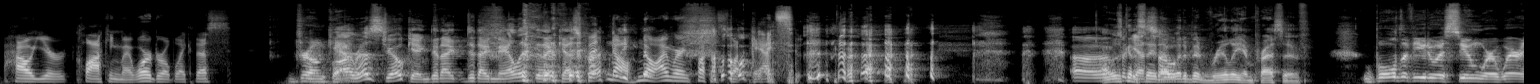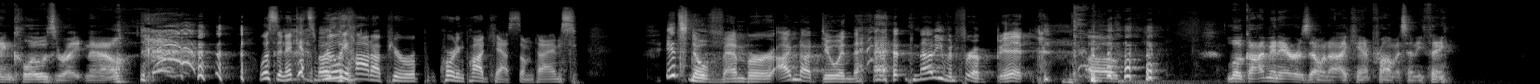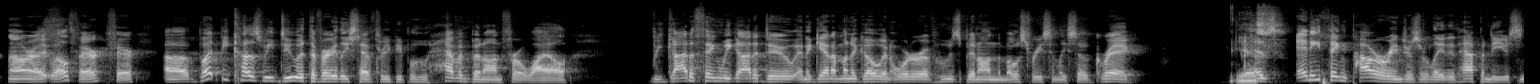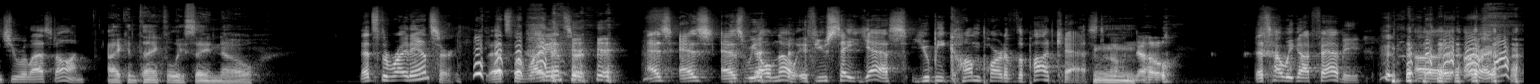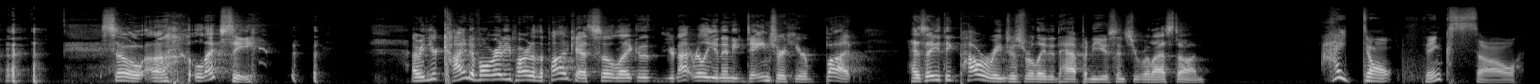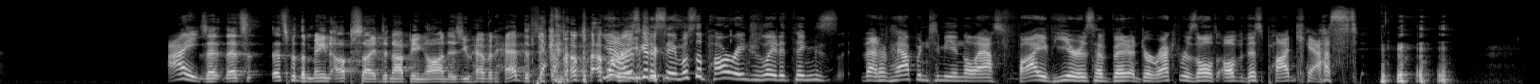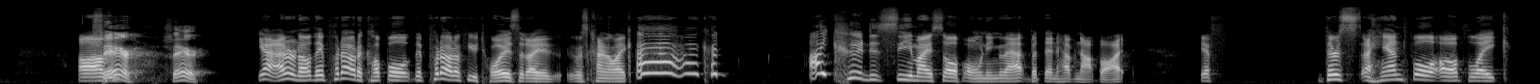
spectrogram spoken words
how you're clocking my wardrobe like this. drone Well, I was joking. Did I did I nail it? Did I guess correctly? No, no, I'm wearing fucking Okay. sweatpants. Uh, I was going to yeah, say so- that would have been really impressive. Bold of you to assume we're wearing clothes right now. Listen, it gets Uh, really the- hot up here recording podcasts sometimes. It's November. I'm not doing that. not even for a bit. Um, Look, I'm in Arizona. I can't promise anything. All right. Well, fair, fair. Uh, but because we do at the very least have three people who haven't been on for a while, we got a thing we got to do. And again, I'm going to go in order of who's been on the most recently. So, Greg, Yes, has anything Power Rangers related happened to you since you were last on? I can thankfully say no. That's the right answer. That's the right answer. As as as we all know, if you say yes, you become part of the podcast. Oh no. That's how we got Fabby. Uh, all right. So, uh, Lexi, I mean, you're kind of already part of the podcast, so like, you're not really in any danger here. But has anything Power Rangers related happened to you since you were last on? I don't think so. I that that's that's been the main upside to not being on is you haven't had to think about Power yeah, I was gonna say most of the Power Rangers related things that have happened to me in the last five years have been a direct result of this podcast. um, fair, fair. Yeah, I don't know. They put out a couple. They put out a few toys that I was kind of like, ah, I could, I could see myself owning that, but then have not bought. If there's a handful of like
